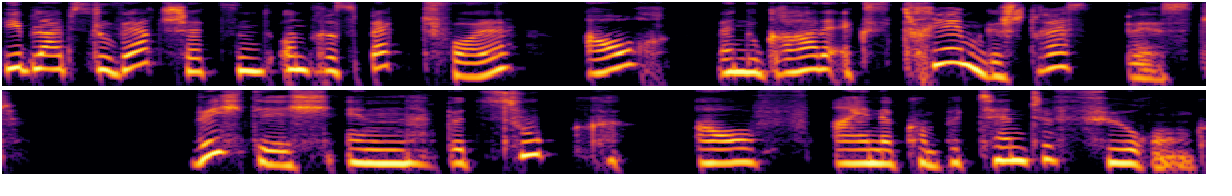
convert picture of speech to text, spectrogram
Wie bleibst du wertschätzend und respektvoll, auch wenn du gerade extrem gestresst bist? Wichtig in Bezug auf eine kompetente Führung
